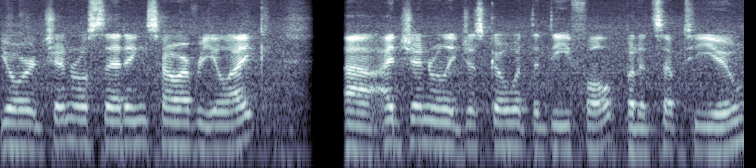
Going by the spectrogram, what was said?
your general settings however you like. Uh, I generally just go with the default, but it's up to you.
